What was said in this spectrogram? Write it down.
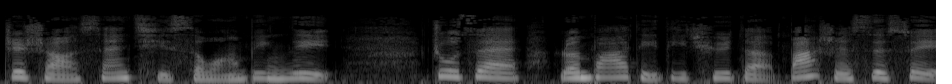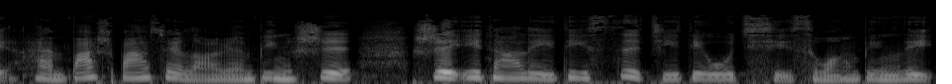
至少三起死亡病例。住在伦巴底地区的八十四岁和八十八岁老人病逝，是意大利第四及第五起死亡病例。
